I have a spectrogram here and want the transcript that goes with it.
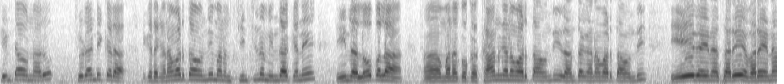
తింటా ఉన్నారు. చూడండి ఇక్కడ ఇక్కడ కనబడతా ఉంది మనం చించినం ఇందాకనే. ఇందులో లోపల మనకు ఒక కాన్ కనబడతా ఉంది ఇదంతా కనబడతా ఉంది. ఏదైనా సరే ఎవరైనా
